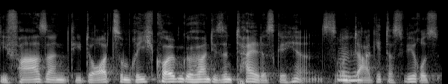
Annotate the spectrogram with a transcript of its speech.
Die Fasern, die dort zum Riechkolben gehören, die sind Teil des Gehirns. Mhm. Und da geht das Virus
